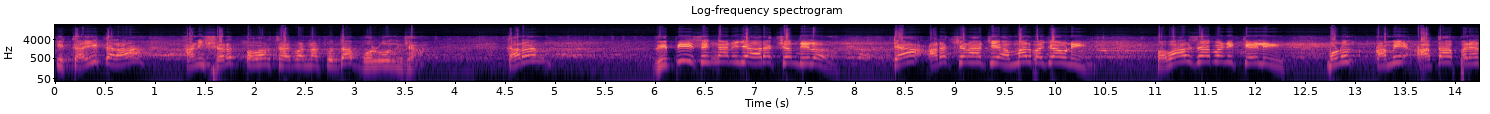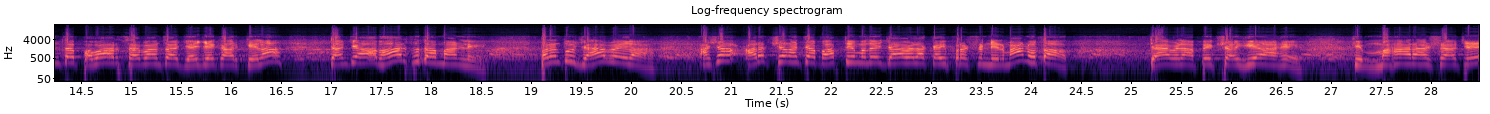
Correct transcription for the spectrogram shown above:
की काही करा आणि शरद पवार साहेबांना सुद्धा बोलवून घ्या. कारण व्ही पी सिंगाने जे आरक्षण दिलं त्या आरक्षणाची अंमलबजावणी पवार साहेबांनी केली. म्हणून आम्ही आतापर्यंत पवार साहेबांचा जय जयकार केला. त्यांचे आभार सुद्धा मानले. परंतु ज्या वेळेला अशा आरक्षणाच्या बाबतीमध्ये ज्या वेळेला काही प्रश्न निर्माण होतात त्यावेळेला अपेक्षा ही आहे की महाराष्ट्राचे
